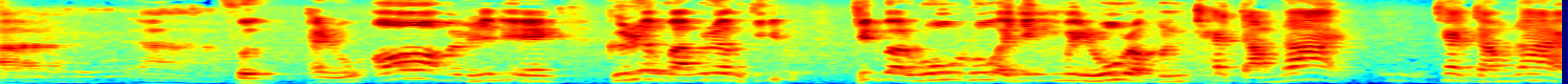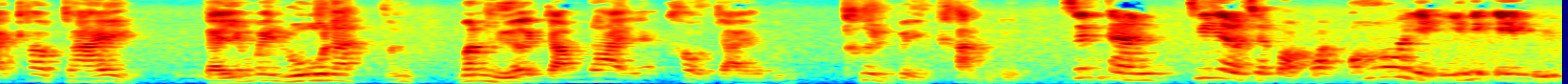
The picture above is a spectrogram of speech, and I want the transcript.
ต้นอ่าฝึกให้รู้อ้อมันเป็นเช่นนี้เอง คือเรื่องบางเรื่องคิดคิดว่ารู้รู้ไอ้ยังไม่รู้หรอกมันแค่จำได้อืมแค่จำได้เข้าใจ แต่ยังไม่รู้นะมันมันเหนือจำได้และเข้าใจมันขึ้นไปอีกขั้นหนึ่งซึ่งการที่เราจะบอกว่าอ๋ออย่างนี้นี่เองหรือ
